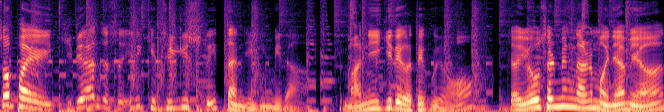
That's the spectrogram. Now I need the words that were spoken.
소파에 기대 앉아서 이렇게 즐길 수도 있다는 얘기입니다. 많이 기대가 되고요. 자요 설명란은 뭐냐면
